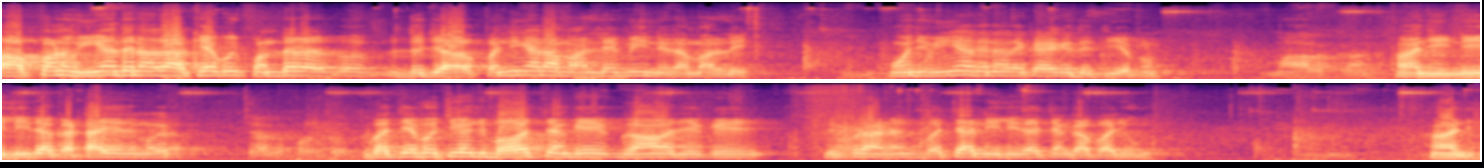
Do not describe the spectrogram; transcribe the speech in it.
ਆਪਾਂ ਨੂੰ 20 ਦਿਨਾਂ ਦਾ ਆਖਿਆ ਕੋਈ 15 ਅ, ਦੂਜਾ ਪੰਜੀਆਂ ਦਾ ਮੰਨ ਲੈ ਮਹੀਨੇ ਦਾ ਮੰਨ ਲੈ। ਉਂਝ 20 ਦਿਨਾਂ ਦੇ ਕਹਿ ਕੇ ਦਿੱਤੀ ਆਪਾਂ ਨੂੰ। ਮਾਲਕਾਂ ਹਾਂਜੀ ਨੀਲੀ ਦਾ ਕੱਟਾ ਜੇ ਮਗਰ। ਚੱਲ ਪੁੱਤ। ਬੱਚੇ ਬੱਚਿਆਂ ਚ ਬਹੁਤ ਚੰਗੇ ਗਾਂ ਜੇ ਕਿ ਤੇ ਪੜਾਣੇ ਬੱਚਾ ਨੀਲੀ ਦਾ ਚੰਗਾ ਪਾ ਜੂਗਾ। ਹਾਂਜੀ।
